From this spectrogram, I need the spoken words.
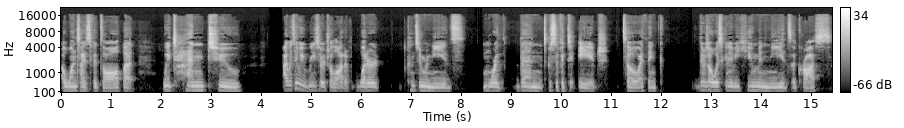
a one size fits all, but we tend to, I would say we research a lot of what are consumer needs more than specific to age. So I think there's always going to be human needs across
